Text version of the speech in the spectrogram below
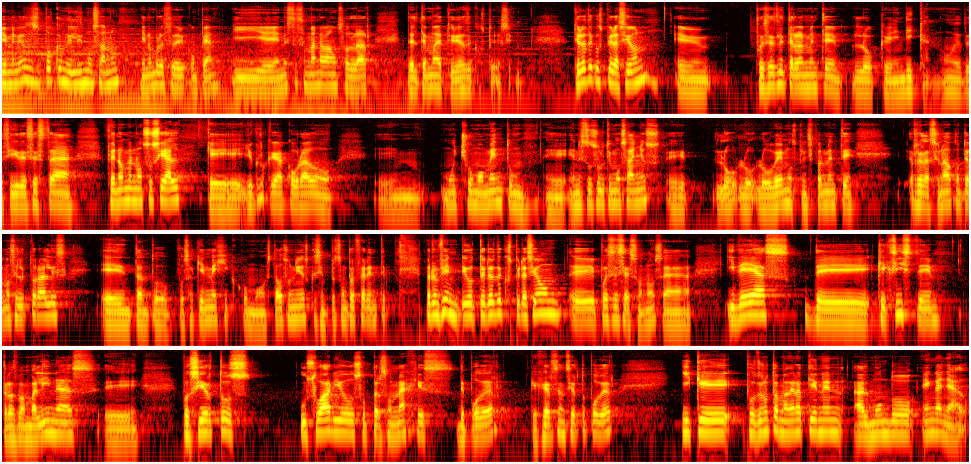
bienvenidos a su podcast Nihilismo Sano. Mi nombre es Federico Compeán y eh, en esta semana vamos a hablar del tema de teorías de conspiración. Teorías de conspiración, eh, pues es literalmente lo que indican, ¿no? Es decir, es este fenómeno social que yo creo que ha cobrado eh, mucho momentum en estos últimos años. Lo, lo vemos principalmente relacionado con temas electorales tanto pues aquí en México como Estados Unidos, que siempre es un referente. Pero en fin, digo, teorías de conspiración, eh, pues es eso, ¿no? O sea, ideas de que existe tras bambalinas, eh, pues ciertos usuarios o personajes de poder que ejercen cierto poder y que pues de otra manera tienen al mundo engañado.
